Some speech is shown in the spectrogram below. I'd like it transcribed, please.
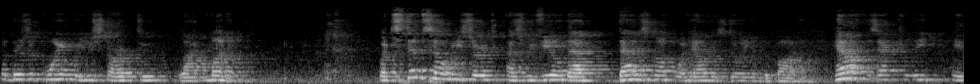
but there's a point where you start to lack money. But stem cell research has revealed that that is not what health is doing in the body. Health is actually a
